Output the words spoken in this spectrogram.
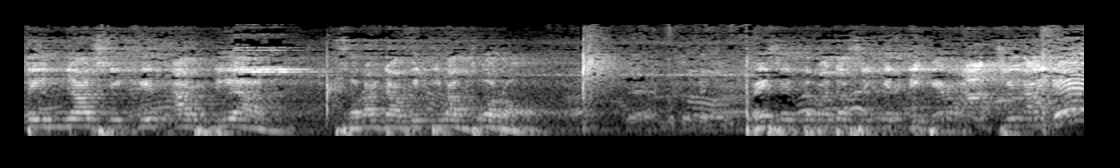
Timnya Sigit Ardian. Seorang David Iwandoro. Racing terbaca Sigit Libero Aji kali ini.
